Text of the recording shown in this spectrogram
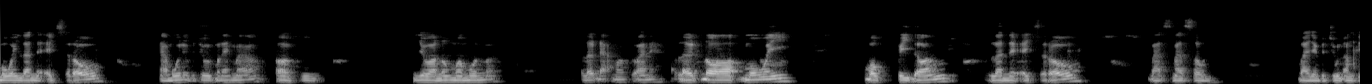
1 ln x0 អាមួយនេះបញ្ជូនមកនេះមកអឺគឺយកអានោះមកមុនមកឥឡូវដាក់មកគាត់នេះឥឡូវដក1បូក2ដង ln x0 បាទស្មើ0បាទយើងបញ្ជូនអង្គ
